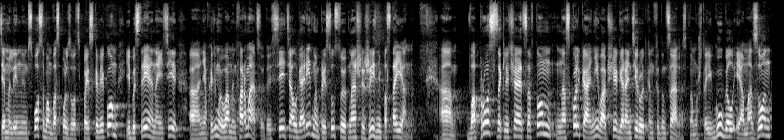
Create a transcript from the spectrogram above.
тем или иным способом воспользоваться поисковиком и быстрее найти а, необходимую вам информацию. То есть все эти алгоритмы присутствуют в нашей жизни постоянно. А, вопрос заключается в том, насколько они вообще гарантируют конфиденциальность, потому что и Google, и Amazon,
